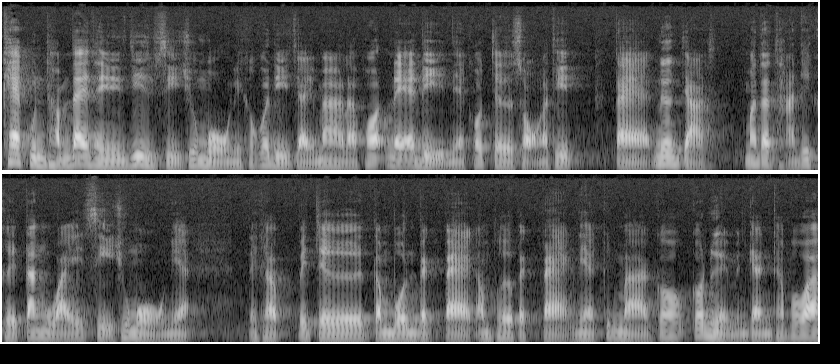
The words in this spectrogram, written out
แค่คุณทำได้ใน 24 ชั่วโมงนี่เขาก็ดีใจมากแล้ว เพราะในอดีตเนี่ยเขาเจอ 2 อาทิตย์ แต่เนื่องจากมาตรฐานที่เคยตั้งไว้ 4 ชั่วโมงเนี่ยนะครับไปเจอตำบลแปลกๆอำเภอแปลกๆเนี่ยขึ้นมาก็ก็เหนื่อยเหมือนกันครับ เพราะว่า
